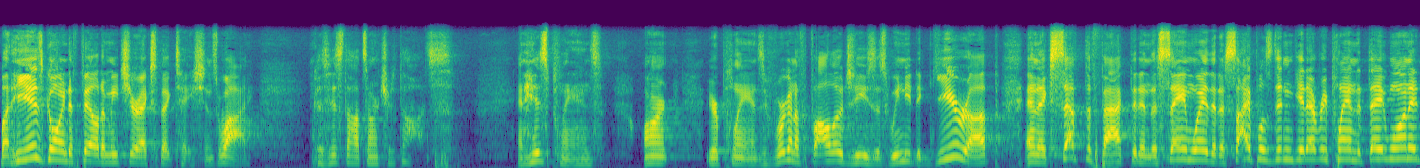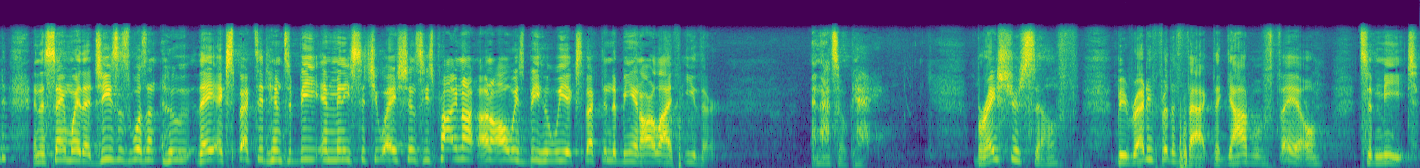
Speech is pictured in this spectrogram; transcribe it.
But he is going to fail to meet your expectations. Why? Because his thoughts aren't your thoughts, and his plans aren't your plans. If we're going to follow Jesus, we need to gear up and accept the fact that in the same way the disciples didn't get every plan that they wanted, in the same way that Jesus wasn't who they expected him to be in many situations, he's probably not going to always be who we expect him to be in our life either. And that's okay. Brace yourself. Be ready for the fact that God will fail to meet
